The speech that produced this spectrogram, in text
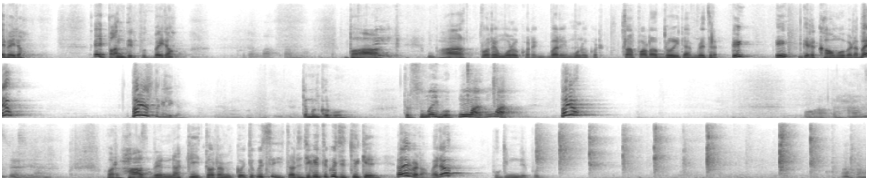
এই বাইরা এই পান্দির পুত বাইরা ঘরে ভাত ভাত ভাত পরে মনে করে একবারে মনে করে চাপাটা দইটা আমি এই এই গেলে খাওয়াবো বেড়া বাইরো বাইরো তো গেলিগা কেমন করব তোর সুমাইবো উমা উমা বাইরো ও আপনার হাজবেন্ড না ওর হাজবেন্ড না কি তোর আমি কইতে কইছি তোর জিগাইতে কইছি তুই কে এই বেটা বাইরো ফুকিন্নির পুত আহা,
